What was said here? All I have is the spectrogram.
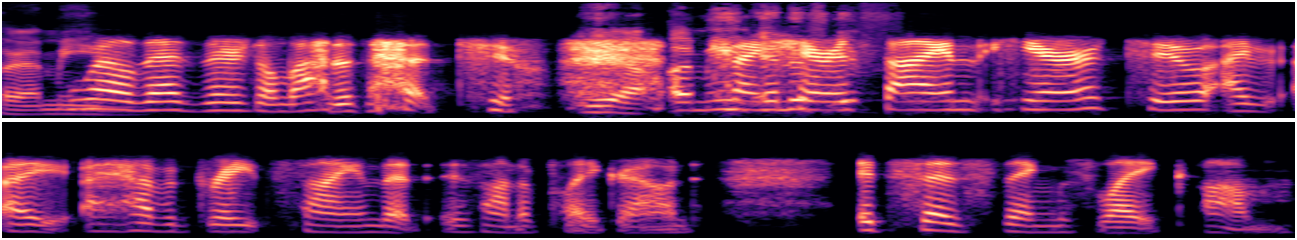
I mean, well, that, there's a lot of that too. Yeah, I mean, can I share if- a if- sign here too? I, I I have a great sign that is on a playground. It says things like, um,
